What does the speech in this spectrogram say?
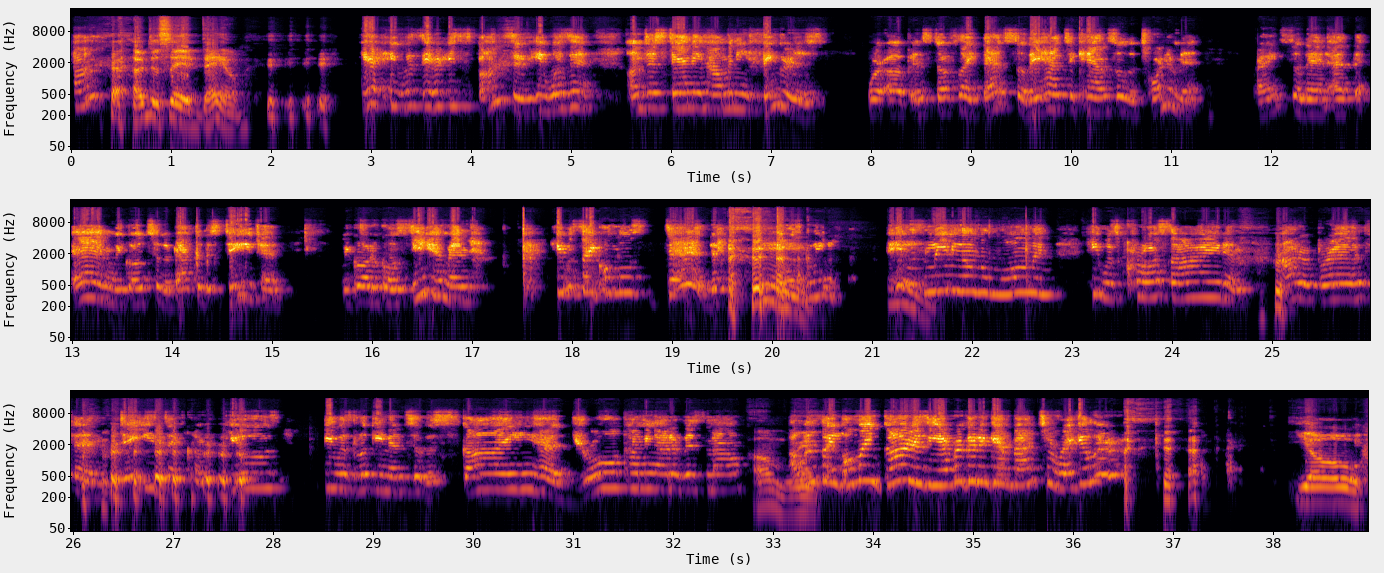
huh? I'm just saying, damn. Yeah, he was irresponsive. He wasn't understanding how many fingers were up and stuff like that. So they had to cancel the tournament, right? So then at the end, we go to the back of the stage and we go to go see him, and he was like almost dead. Mm. He was leaning, he was leaning on the wall and he was cross-eyed and out of breath and dazed and confused. He was looking into the sky. He had drool coming out of his mouth. I'm I was weak. like, oh my God, is he ever going to get back to regular? Yo.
